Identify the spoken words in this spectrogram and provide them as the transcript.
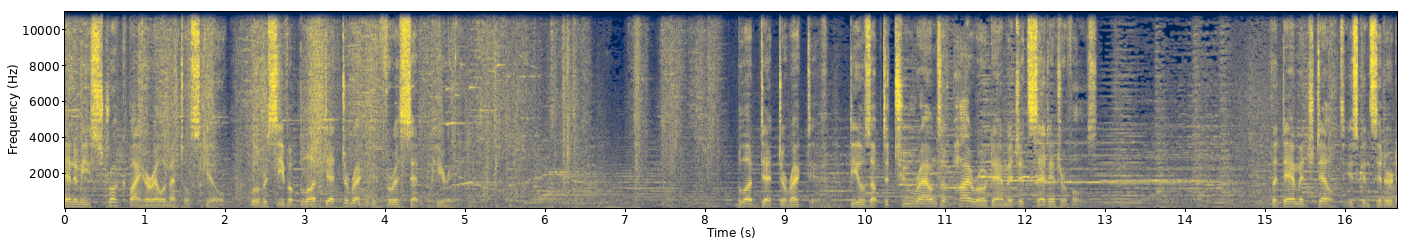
Enemies struck by her elemental skill will receive a Blood Debt directive for a set period. Blood Debt Directive deals up to two rounds of pyro damage at set intervals. The damage dealt is considered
